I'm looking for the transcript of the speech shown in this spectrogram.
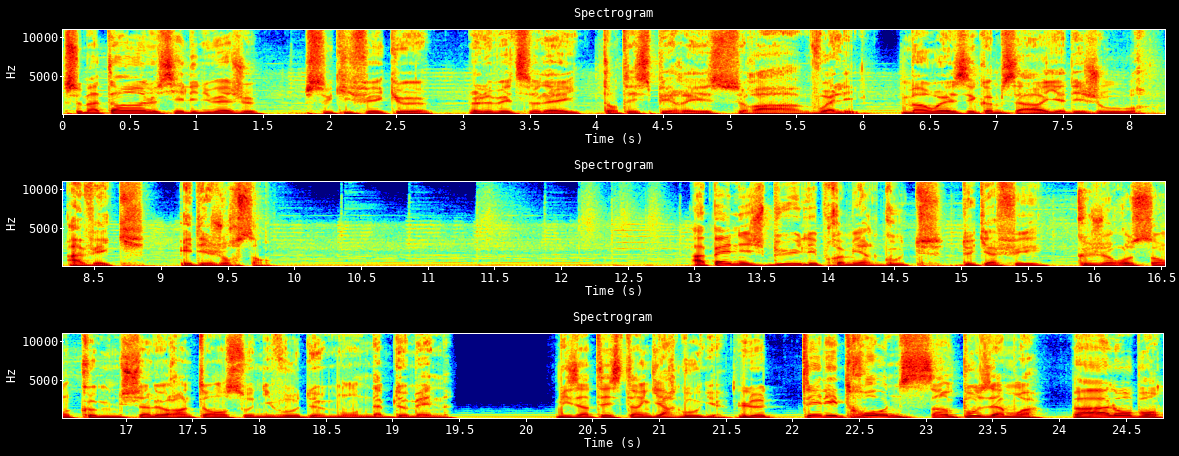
Ce matin, le ciel est nuageux, ce qui fait que le lever de soleil, tant espéré, sera voilé. Ben ouais, c'est comme ça, il y a des jours avec et des jours sans. À peine ai-je bu les premières gouttes de café que je ressens comme une chaleur intense au niveau de mon abdomen. Mes intestins gargouillent. Le télétrône s'impose à moi. Allons bon.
